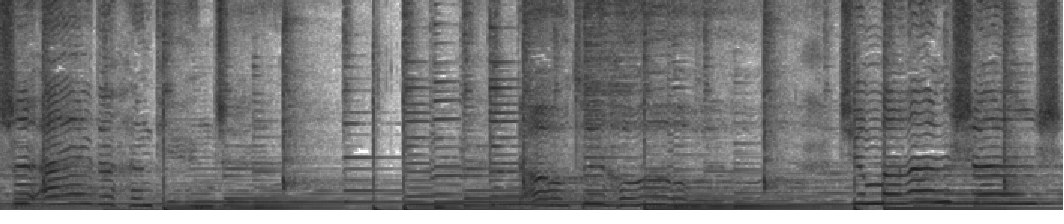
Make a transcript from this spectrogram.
是爱的很天真，到最后却满身伤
